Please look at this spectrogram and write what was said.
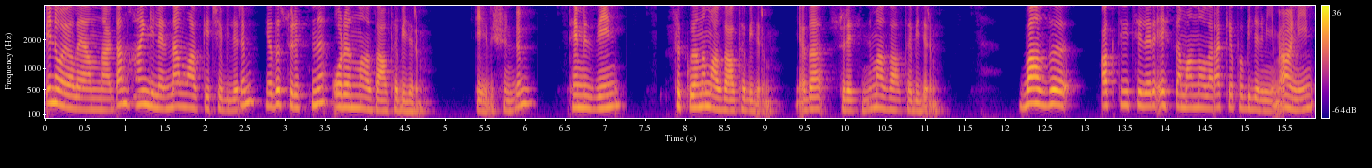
Beni oyalayanlardan hangilerinden vazgeçebilirim ya da süresini oranını azaltabilirim diye düşündüm. Temizliğin sıklığını mı azaltabilirim ya da süresini mi azaltabilirim? Bazı aktiviteleri eş zamanlı olarak yapabilir miyim? Örneğin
